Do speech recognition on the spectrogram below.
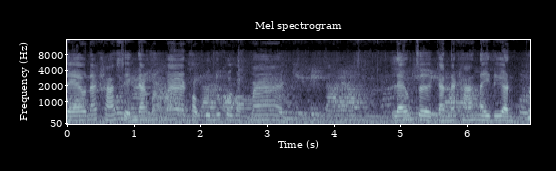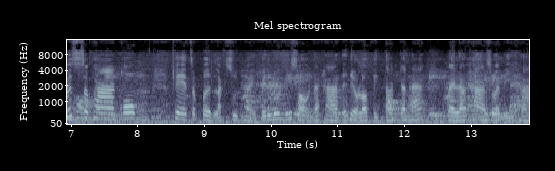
แล้วนะคะ เสียงดังมาก ๆ ขอบคุณทุกคนมาก ๆ แล้วเจอกันนะคะในเดือนพฤษภาคมเพจะเปิดหลักสูตรใหม่เป็นรุ่นที่ 2 นะคะ แล้วเดี๋ยวเราติดตามกันนะ ไปแล้วค่ะ สวัสดีค่ะ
